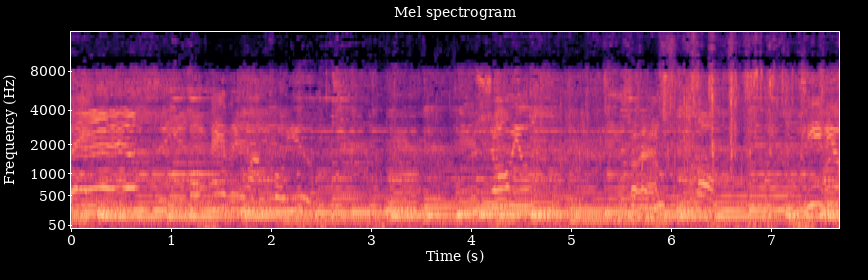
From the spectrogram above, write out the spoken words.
He here for everyone, for you. To show you His love. Give you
